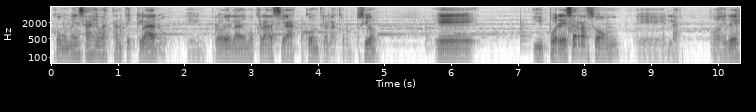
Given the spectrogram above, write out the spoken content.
con un mensaje bastante claro en pro de la democracia contra la corrupción. Eh, y por esa razón, eh, los poderes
